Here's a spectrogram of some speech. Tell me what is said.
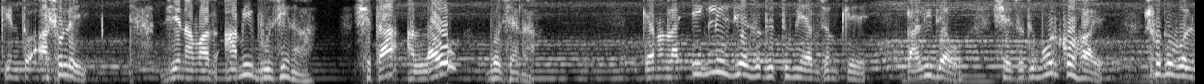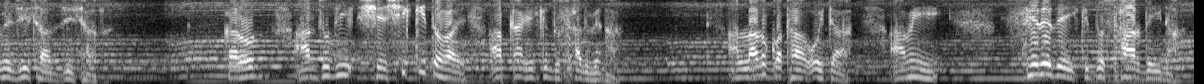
কিন্তু আসলেই যে নামাজ আমি বুঝি না, সেটা আল্লাহও বোঝে না। কেননা ইংলিশ দিয়ে যদি তুমি একজনকে গালি দাও, সে যদি মূর্খ হয়, শুধু বলবে, জি স্যার জি স্যার। কারণ, আর যদি সে শিক্ষিত হয়, আপনাকে কিন্তু ছাড়বে না। আল্লাহরও কথা ওইটা। আমি ছেড়ে দেই, কিন্তু ছাড় দেই না।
